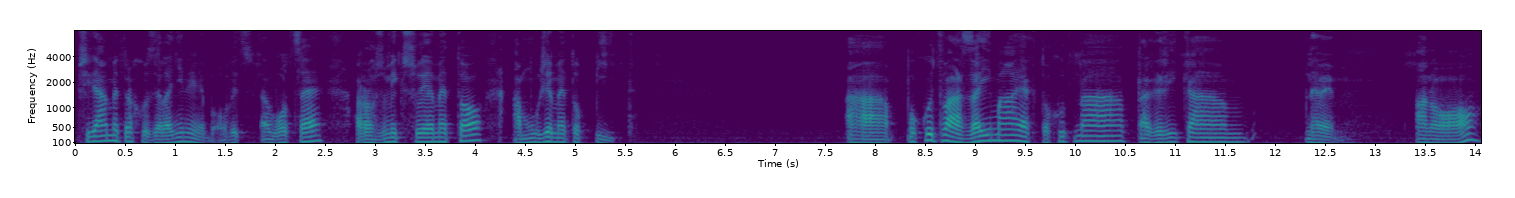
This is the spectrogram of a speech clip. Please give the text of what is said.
přidáme trochu zeleniny nebo ovoce, rozmixujeme to a můžeme to pít. A pokud vás zajímá, jak to chutná, tak říkám, nevím. Ano,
